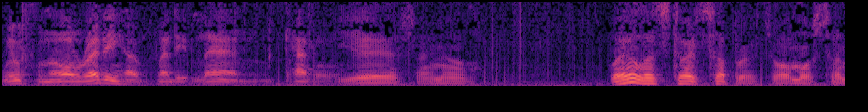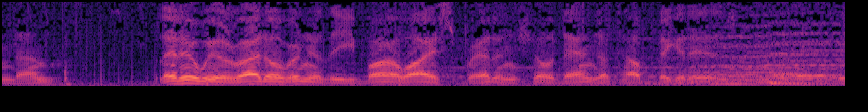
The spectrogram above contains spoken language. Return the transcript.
Wilson already have plenty of land, and cattle. Yes, I know. Well, let's start supper. It's almost sundown. Later, we'll ride over near the Bar Y spread and show Dan just how big it is.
